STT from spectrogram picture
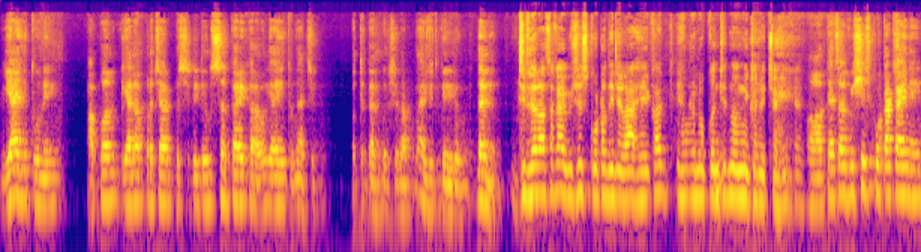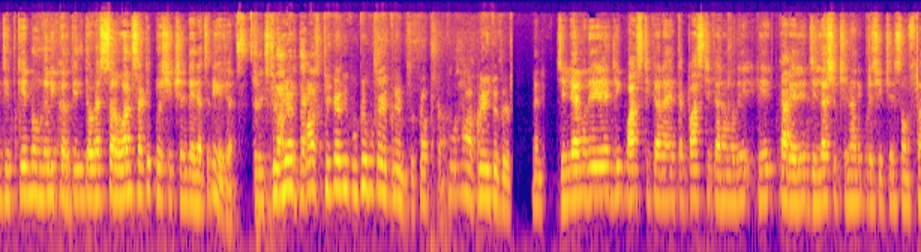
या हेतूने आपण याला प्रचार प्रसिद्धी देऊन सहकार्य करावं. या हेतूने आजची पत्रकार परिषद आपण आयोजित केलेली होती धन्यवाद. जिल्ह्याला असा काय विशेष कोटा दिलेला आहे का? एवढ्या लोकांची नोंदणी करायची आहे त्याचा विशेष कोटा काही नाही. जितके नोंदणी करतील तेवढ्या सर्वांसाठी प्रशिक्षण देण्याचं नियोजन. पाच ठिकाणी कुठे कुठे येत नाही, जिल्ह्यामध्ये जी पाच ठिकाणं आहेत त्या पाच ठिकाणामध्ये हे कार्यालय जिल्हा शिक्षण आणि प्रशिक्षण संस्था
